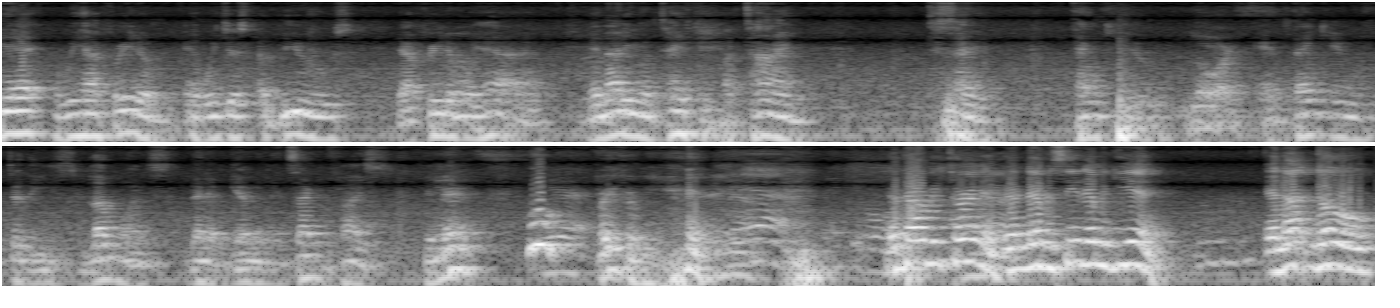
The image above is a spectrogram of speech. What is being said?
yet we have freedom and we just abuse that freedom we have and not even take a time to say, thank you, Lord. Yes. And thank you to these loved ones that have given and sacrificed. Amen. Yes. Woo, Yes. pray for me. Yeah. Thank you, Lord. and not return it, they'll never see them again. Mm-hmm. And not know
